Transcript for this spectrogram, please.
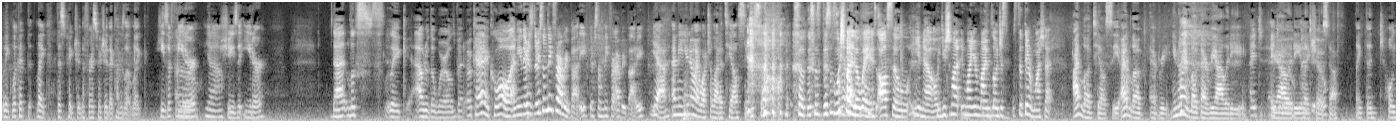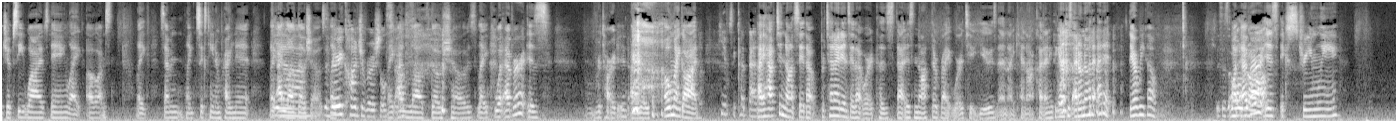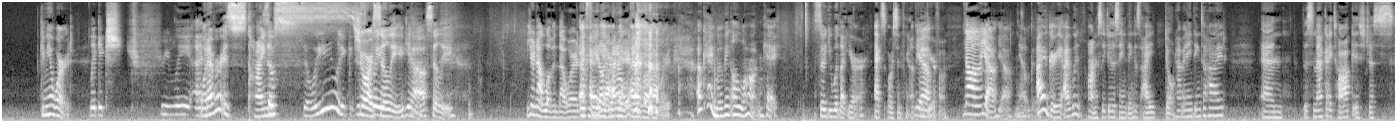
like look at the, like this picture, the first picture that comes up. Like he's a feeder, Oh, yeah. she's a eater. That looks like out of the world, but okay, cool. I mean, there's there's something for everybody. There's something for everybody. Yeah, I mean, you know, I watch a lot of TLC, so so this is this is Which, by I- the way, is also you know you just want want your mind blown. Just sit there and watch that. I love TLC. I love every. You know, I love that reality I, d- I reality I like do. show stuff, like the whole Gypsy Wives thing. Like, oh, I'm like seven, like sixteen and pregnant. Like, I love those shows. It's Like, very controversial Like stuff. I love those shows. Like whatever is retarded, I will. oh my god, you have to cut that. I have to not say that. Pretend I didn't say that word because that is not the right word to use, and I cannot cut anything out because I don't know how to edit. There we go. this is Whatever is extremely Give me a word. Like extremely. I, Whatever is kind so of silly? Like just, sure, like, silly. yeah. silly. You're not loving that word. Okay, it yeah, your I don't. I don't love that word. Okay, moving along. Okay. So you would let your ex or significant other Yeah. use your phone? Nah, yeah, yeah. Yeah, good. I agree. I would honestly do the same thing because I don't have anything to hide, and the smack I talk is just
